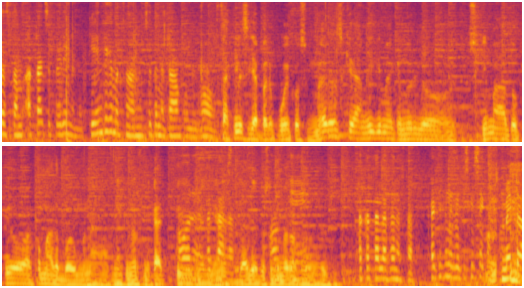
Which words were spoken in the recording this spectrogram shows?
Θα στα... Α, κάτσε, περίμενε. Κλείνετε για να ξανανοίξετε μετά από λίγο. Θα κλείσει για περίπου 20 μέρες και ανοίγει με καινούριο σχήμα το οποίο ακόμα δεν μπορούμε να ανακοινώσουμε κάτι Ωραία, με κατάλαβα. στην radio το νούμερο Οκ. που Τα καταλαβαίνω αυτά. Κάτι θέλεις να πεις και σε έκοψα. Μετά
